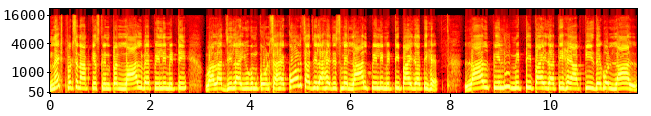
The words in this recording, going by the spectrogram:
नेक्स्ट प्रश्न आपके स्क्रीन पर लाल व पीली मिट्टी वाला जिला युग्म कौन सा है? कौन सा जिला है जिसमें लाल पीली मिट्टी पाई जाती है? लाल पीली मिट्टी पाई जाती है आपकी, देखो, लाल।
